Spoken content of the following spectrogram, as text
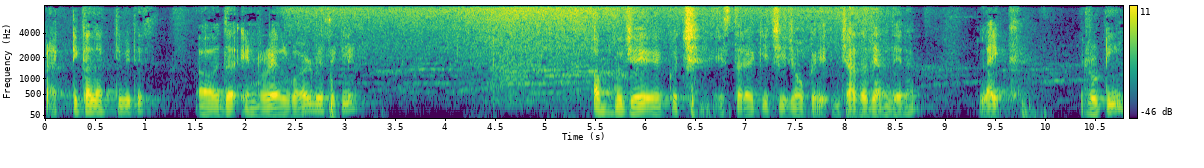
practical activities uh, the in real world basically अब मुझे कुछ इस तरह की चीज़ों पे ज़्यादा ध्यान देना लाइक रूटीन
